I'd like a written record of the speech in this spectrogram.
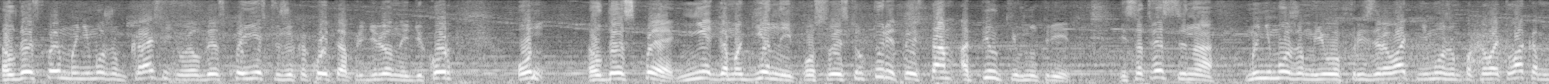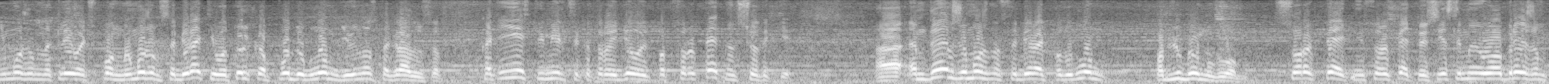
ЛДСП мы не можем красить, у ЛДСП есть уже какой-то определенный декор. Он ЛДСП не гомогенный по своей структуре, то есть там опилки внутри. И, соответственно, мы не можем его фрезеровать, не можем покрывать лаком, не можем наклеивать шпон. Мы можем собирать его только под углом 90 градусов. Хотя есть умельцы, которые делают под 45, но все-таки. А, МДФ же можно собирать под углом, под любым углом. 45, не 45. То есть, если мы его обрежем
